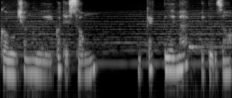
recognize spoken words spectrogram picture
Cầu cho người có thể sống một cách tươi mát và tự do.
